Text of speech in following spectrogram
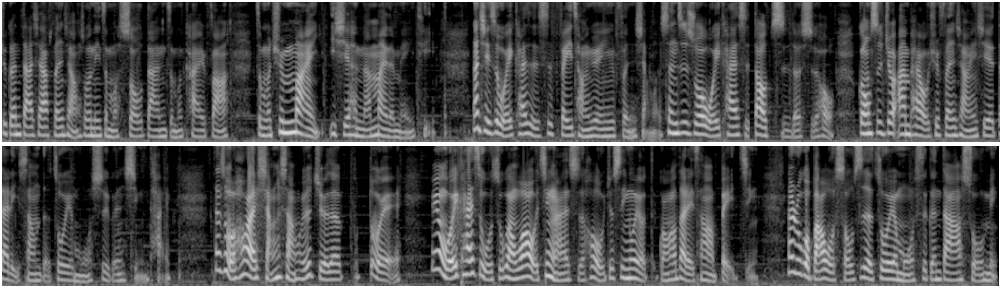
去跟大家分享说你怎么收单、怎么开发、怎么去卖一些很难卖的媒体。那其实我一开始是非常愿意分享的，甚至说我一开始到职的时候，公司就安排我去分享一些代理商的作业模式跟形态。但是我后来想想，我就觉得不对。因为我一开始我主管挖我进来的时候，就是因为有广告代理商的背景。那如果把我熟知的作业模式跟大家说明，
